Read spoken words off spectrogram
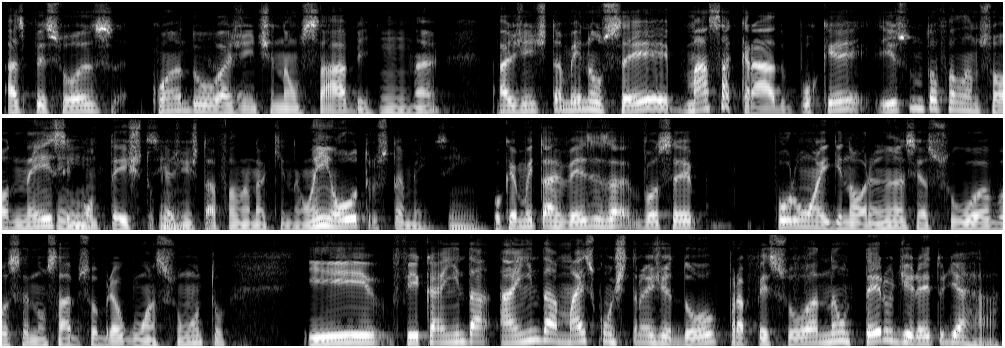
as pessoas, quando a gente não sabe, hum. né? A gente também não ser massacrado, porque isso não estou falando só nesse sim, contexto sim. que a gente está falando aqui, não, em outros também. Sim. Porque muitas vezes você, por uma ignorância sua, você não sabe sobre algum assunto e fica ainda, ainda mais constrangedor para a pessoa não ter o direito de errar.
